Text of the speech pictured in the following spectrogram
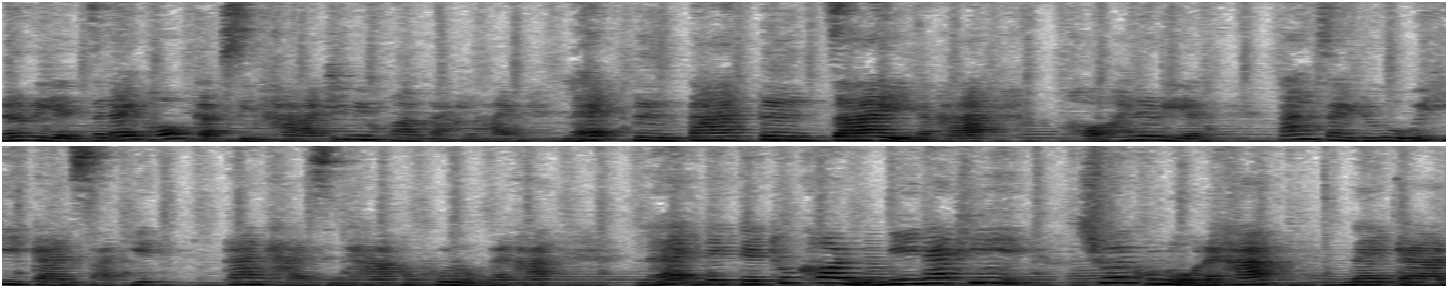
นักเรียนจะได้พบกับสินค้าที่มีความหลากหลาย และตื่นตาตื่นใจนะคะ ขอให้นักเรียนตั้งใจดูวิธีการสาธิตการขายสินค้าของครูหนูนะคะ และเด็กๆทุกคนมีหน้าที่ช่วยครูหนูนะคะ ในการ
